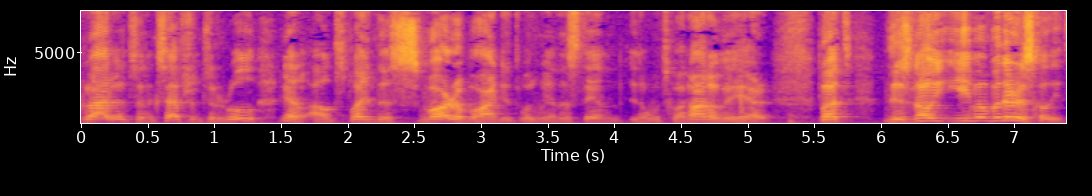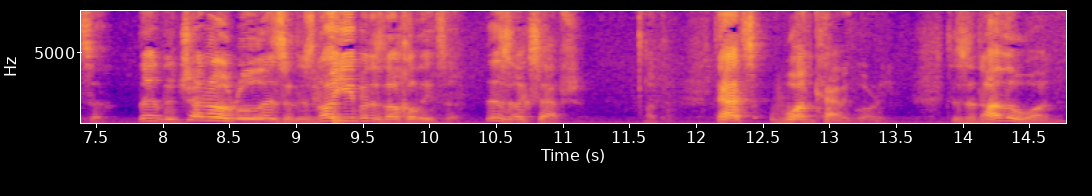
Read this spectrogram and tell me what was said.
Grada, it's an exception to the rule. Again, I'll explain the svara behind it when we understand, you know, what's going on over here. But there's no yibam, but there is chalitza. Then the general rule is if there's no yibam, there's no chalitza. This is an exception. Okay. That's one category. There's another one.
